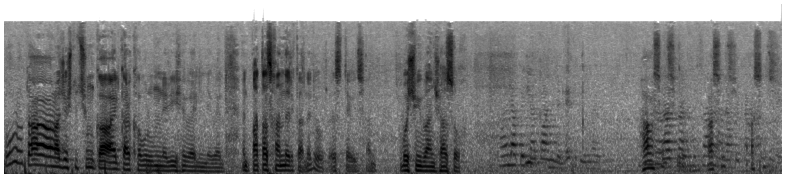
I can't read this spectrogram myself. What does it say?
Որ դա անհրաժեշտություն կա այլ կարգավորումների եւ այլն եւ այլն։ Ընդ պատասխաններ կան, էլ որ ըստ էության ոչ մի բան չասող։ Հանրապետականն էլ եք դիմել։ Հա, ասեցի, ասեցի, ասեցի։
